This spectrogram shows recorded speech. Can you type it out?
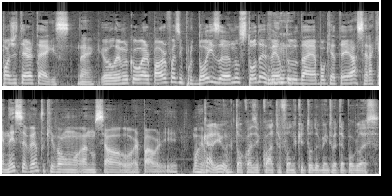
pode ter AirTags, né? Eu lembro que o AirPower foi assim, por dois anos, todo evento da Apple que ia ter. Ah, será que é nesse evento que vão anunciar o AirPower? E morreu. Cara, eu tô quase quatro falando que todo evento vai ter Apple Glass.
